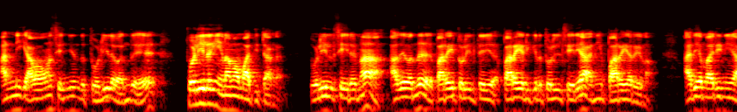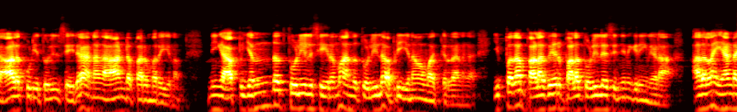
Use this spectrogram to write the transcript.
அன்னைக்கு அவன் செஞ்சிருந்த தொழிலை வந்து தொழிலையும் இனமாக மாற்றிட்டாங்க தொழில் செய்கிறேன்னா அது வந்து பறை தொழில் தெரிய பறை அடிக்கிற தொழில் செய்கிறியா நீ பறை அறியணும். அதே மாதிரி நீ ஆளக்கூடிய தொழில் செய்கிற நாங்கள் ஆண்ட பரம்பரை இனம். நீங்கள் அப்போ எந்த தொழில் செய்கிறோமோ அந்த தொழிலை அப்படி இனமாக மாற்றிடுறானுங்க இப்போ தான் பல பேர் பல தொழிலை செஞ்சுன்னுக்கிறீங்களேடா. அதெல்லாம் ஏன்டா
